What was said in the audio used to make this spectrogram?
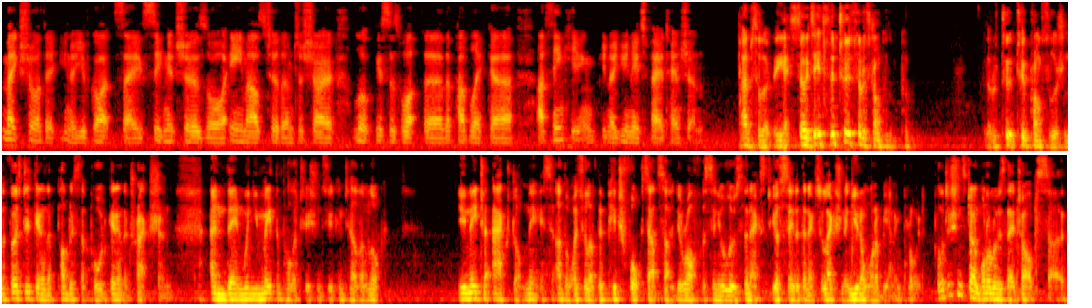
make sure that you know you've got say signatures or emails to them to show, look, this is what the the public uh, are thinking. You know, you need to pay attention. Absolutely, yes. So it's it's the two sort of strong. There are two two pronged solution. The first is getting the public support, getting the traction, and then when you meet the politicians, you can tell them, look, you need to act on this. Otherwise, you'll have the pitchforks outside your office and you'll lose the next your seat at the next election, and you don't want to be unemployed. Politicians don't want to lose their jobs, so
